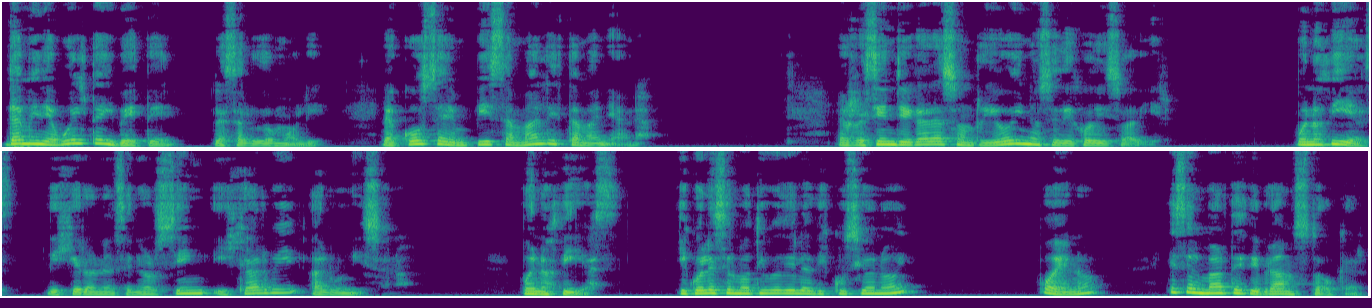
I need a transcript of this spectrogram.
Da media vuelta y vete, la saludó Molly. La cosa empieza mal esta mañana. La recién llegada sonrió y no se dejó disuadir. Buenos días, dijeron el señor Singh y Harvey al unísono. Buenos días. ¿Y cuál es el motivo de la discusión hoy? Bueno, es el martes de Bram Stoker.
